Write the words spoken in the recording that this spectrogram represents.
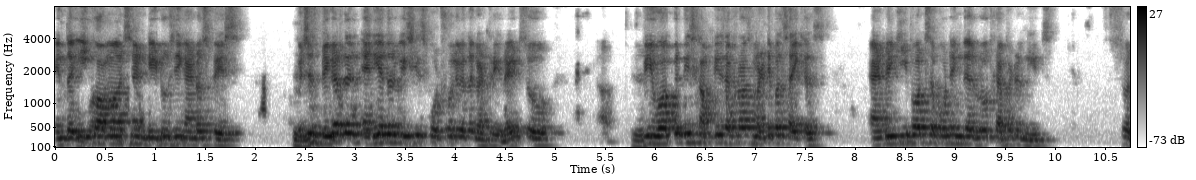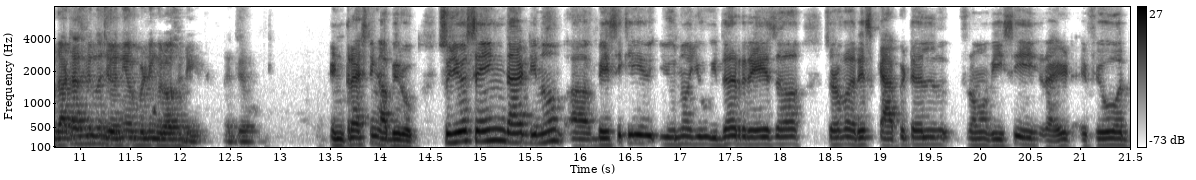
in the e-commerce and D2C kind of space, mm-hmm. which is bigger than any other VC's portfolio in the country, right? So uh, mm-hmm. we work with these companies across multiple cycles, and we keep on supporting their growth capital needs. So that has been the journey of building velocity, Nitya interesting abhiroop so you're saying that you know uh, basically you know you either raise a sort of a risk capital from a vc right if you're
